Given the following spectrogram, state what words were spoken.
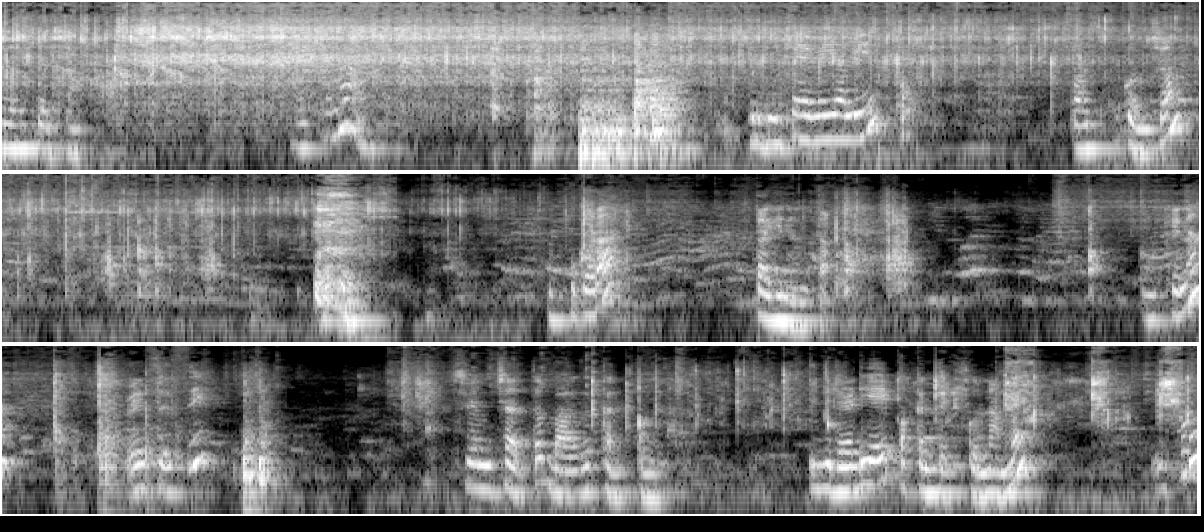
వేసి పెడతాం ఓకేనా? ఇప్పుడు దీంట్లో ఏం వేయాలి పసుపు కొంచెం ఉప్పు కూడా తగినంత ఓకేనా వేసేసి చెంచాతో బాగా కలుపుకుందాం ఇది రెడీ అయి పక్కన పెట్టుకున్నాము ఇప్పుడు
